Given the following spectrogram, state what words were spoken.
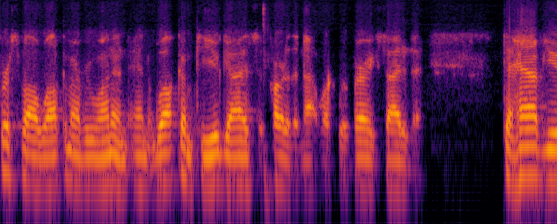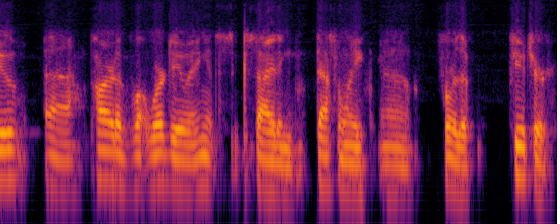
first of all, welcome everyone, and, and welcome to you guys as part of the network. We're very excited to, to have you uh, part of what we're doing. It's exciting, definitely, uh, for the future.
